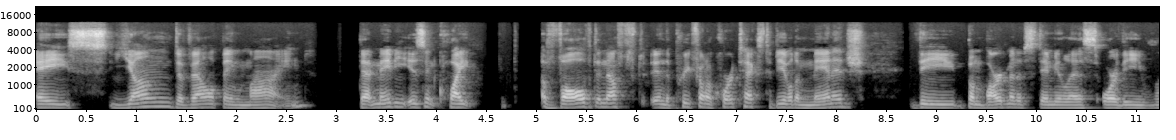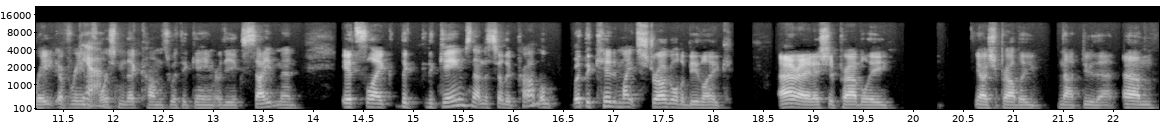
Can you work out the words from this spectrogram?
a young developing mind that maybe isn't quite evolved enough in the prefrontal cortex to be able to manage the bombardment of stimulus or the rate of reinforcement yeah. that comes with the game or the excitement it's like the, the game's not necessarily a problem but the kid might struggle to be like all right i should probably you know i should probably not do that um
